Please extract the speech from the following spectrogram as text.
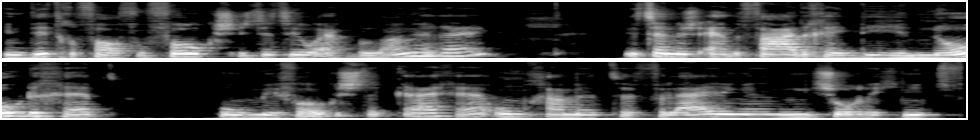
in dit geval voor focus is dit heel erg belangrijk. Dit zijn dus echt de vaardigheden die je nodig hebt om meer focus te krijgen. Hè? Omgaan met de verleidingen, zorgen dat je niet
